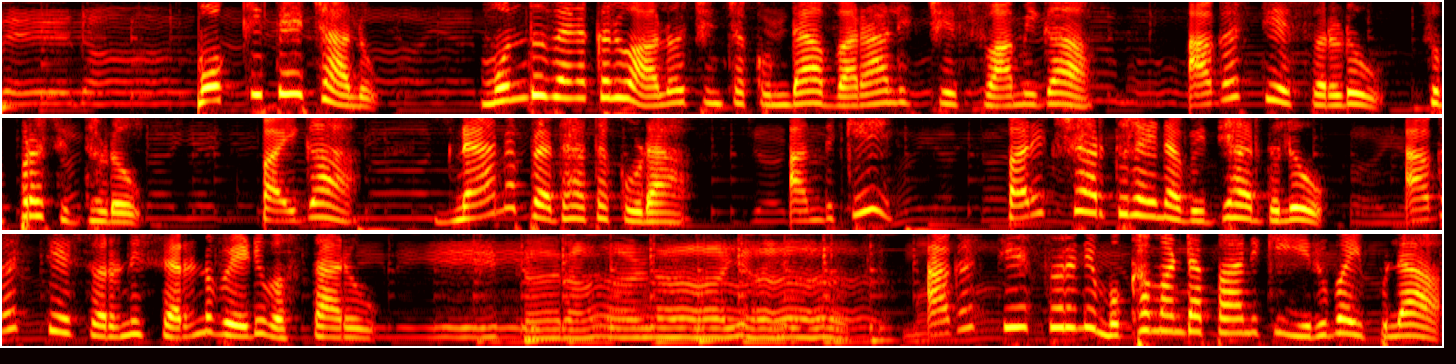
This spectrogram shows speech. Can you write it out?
వేదా మొక్కితే చాలు. ముందు వెనకలు ఆలోచించకుండా వరాలిచ్చే స్వామిగా అగస్త్యేశ్వరుడు సుప్రసిద్ధుడు. పైగా జ్ఞాన ప్రదాత కూడా. అందుకే పరీక్షార్థులైన విద్యార్థులు అగస్త్యేశ్వరుని శరణు వేడి వస్తారు. అగస్త్యేశ్వరుని ముఖమండపానికి ఇరువైపులా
